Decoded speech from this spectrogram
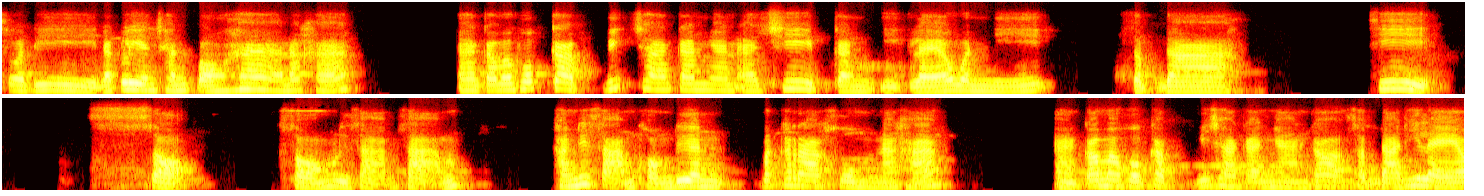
สวัสดีนักเรียนชั้นป .5 นะคะกลับมาพบกับวิชาการงานอาชีพกันอีกแล้ววันนี้ สัปดาห์ที่สองสองหรือสามสามครั้งที่สามของเดือนมกราคมนะคะอ่าก็มาพบกับวิชาการงานก็สัปดาห์ที่แล้ว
